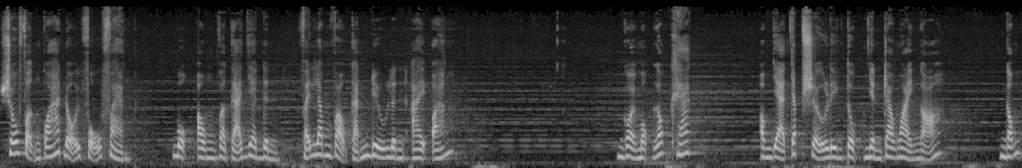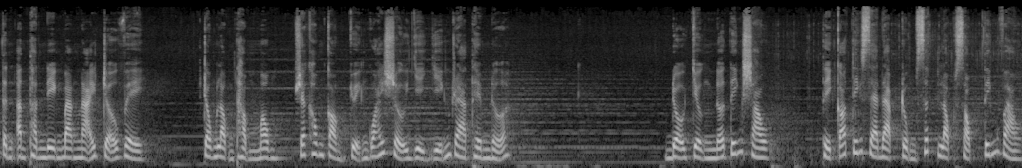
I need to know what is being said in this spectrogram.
Số phận quá đổi phủ phàng, buộc ông và cả gia đình phải lâm vào cảnh điêu linh ai oán. Ngồi một góc khác. Ông già chấp sự liên tục nhìn ra ngoài ngõ. Ngóng tin anh thanh niên ban nãy trở về. Trong lòng thầm mong Sẽ không còn chuyện quái sự gì diễn ra thêm nữa. Độ chừng nửa tiếng sau, Thì có tiếng xe đạp trùng xích lọc sọc tiến vào.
